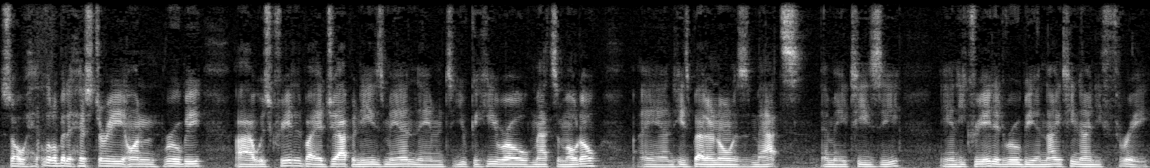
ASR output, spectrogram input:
So a little bit of history on Ruby. Uh, it was created by a Japanese man named Yukihiro Matsumoto, and he's better known as Matz, M-A-T-Z and he created Ruby in 1993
